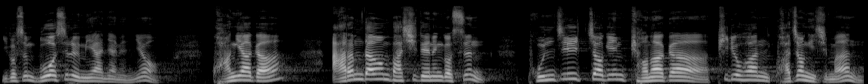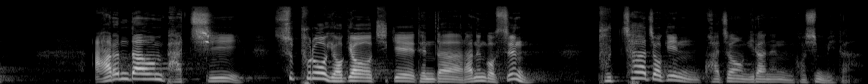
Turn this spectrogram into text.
이것은 무엇을 의미하냐면요. 광야가 아름다운 밭이 되는 것은 본질적인 변화가 필요한 과정이지만 아름다운 밭이 숲으로 여겨지게 된다라는 것은 부차적인 과정이라는 것입니다.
